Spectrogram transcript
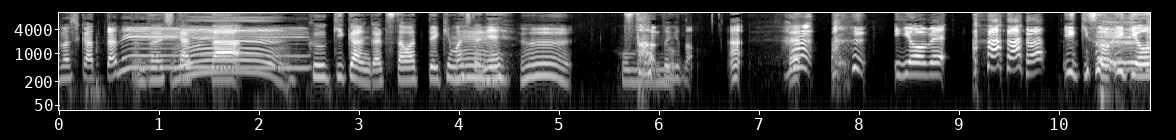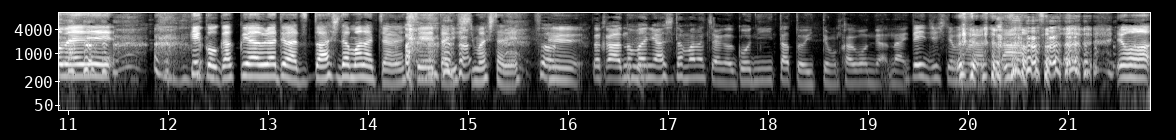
楽しかったね。楽しかった。空気感が伝わってきましたね。うん。本伝わったけど。あ 異業目。息そう、息多めで、結構楽屋裏ではずっと芦田愛菜ちゃんしてたりしましたね。そう、うん。だからあの場に芦田愛菜ちゃんが5人いたと言っても過言ではない。伝授してもらった。でも、ハ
